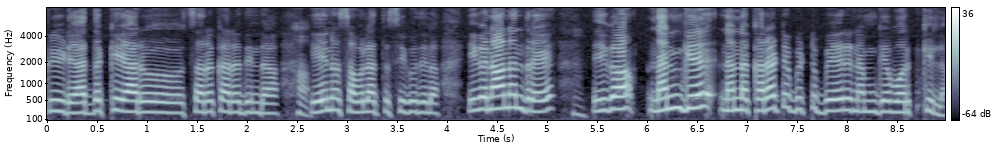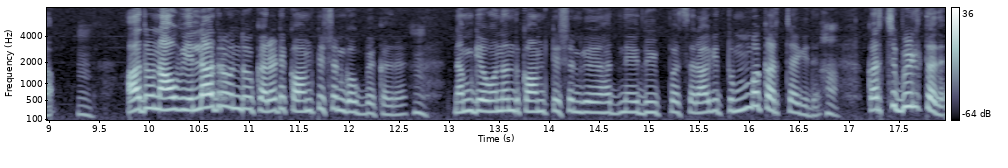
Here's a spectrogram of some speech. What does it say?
ಕ್ರೀಡೆ. ಅದಕ್ಕೆ ಯಾರು ಸರ್ಕಾರದಿಂದ ಏನೋ ಸವಲತ್ತು ಸಿಗುದಿಲ್ಲ. ಈಗ ನಾನಂದ್ರೆ ಈಗ ನನ್ಗೆ ನನ್ನ ಕರಾಟೆ ಬಿಟ್ಟು ಬೇರೆ ನಮ್ಗೆ ವರ್ಕ್ ಇಲ್ಲ. ಆದ್ರೂ ನಾವು ಎಲ್ಲಾದ್ರೂ ಒಂದು ಕರಾಟೆ ಕಾಂಪಿಟೇಷನ್ಗೆ ಹೋಗ್ಬೇಕಾದ್ರೆ ನಮ್ಗೆ ಒಂದೊಂದು ಕಾಂಪಿಟೇಷನ್ಗೆ ಹದಿನೈದು ಇಪ್ಪತ್ತು ಸಾವಿರ ಆಗಿ ತುಂಬಾ ಖರ್ಚಾಗಿದೆ. ಖರ್ಚು ಬೀಳ್ತದೆ.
